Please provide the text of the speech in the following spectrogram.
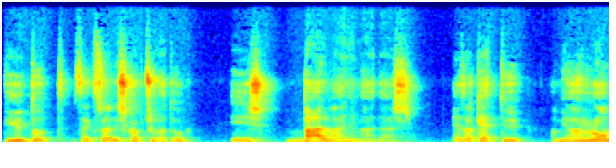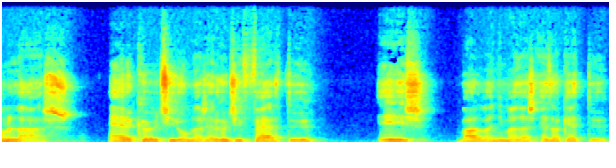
tiltott szexuális kapcsolatok, és bálványimádás. Ez a kettő, ami a romlás, erkölcsi romlás, erkölcsi fertő, és bálványimádás, ez a kettő,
